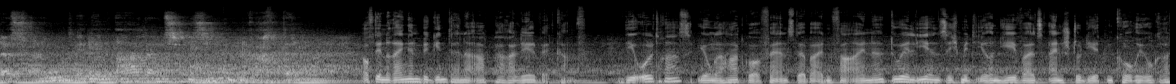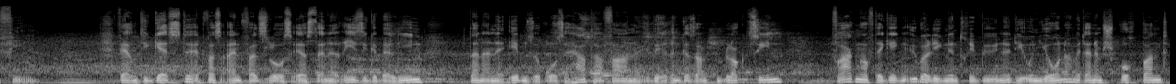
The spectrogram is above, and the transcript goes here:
das Blut in den Adern zum Siegen brachte. Auf den Rängen beginnt eine Art Parallelwettkampf. Die Ultras, junge Hardcore-Fans der beiden Vereine, duellieren sich mit ihren jeweils einstudierten Choreografien. Während die Gäste etwas einfallslos erst eine riesige Berlin, dann eine ebenso große Hertha-Fahne über ihren gesamten Block ziehen, fragen auf der gegenüberliegenden Tribüne die Unioner mit einem Spruchband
